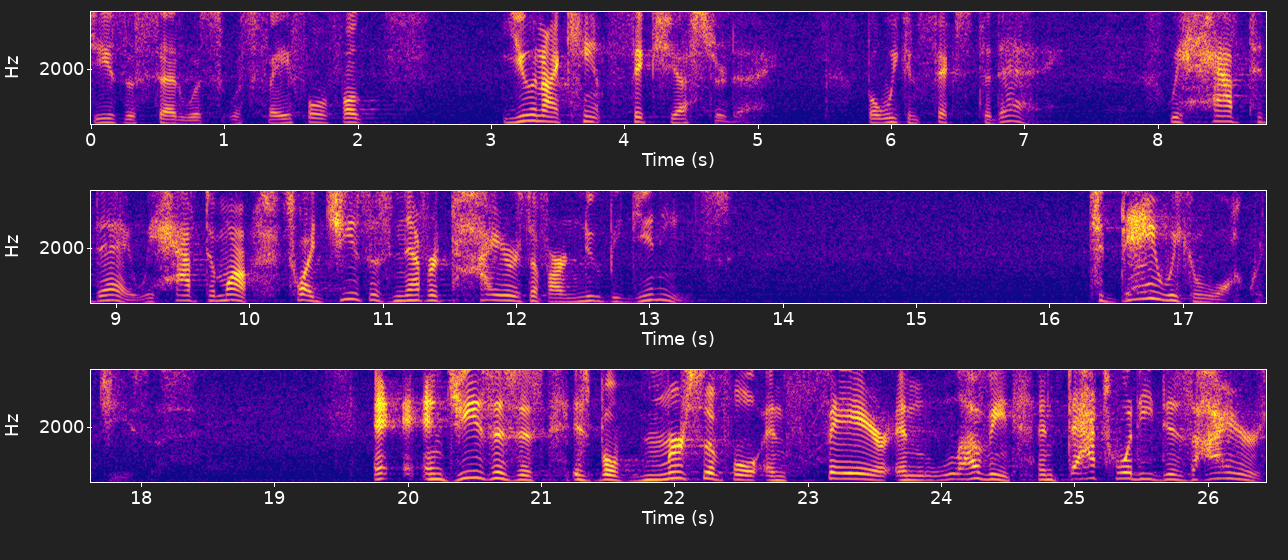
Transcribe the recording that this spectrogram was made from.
Jesus said was, was faithful? Folks, you and I can't fix yesterday, but we can fix today. We have today. We have tomorrow. That's why Jesus never tires of our new beginnings. Today we can walk with Jesus. And, and, Jesus is, is both merciful and fair and loving, and that's what he desires.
